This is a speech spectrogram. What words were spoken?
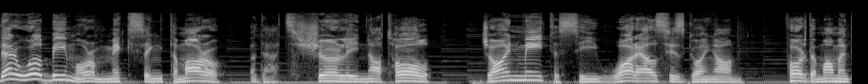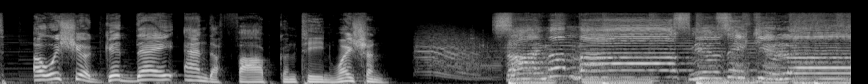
There will be more mixing tomorrow, but that's surely not all. Join me to see what else is going on. For the moment, I wish you a good day and a fab continuation. Simon Mas, music you love.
